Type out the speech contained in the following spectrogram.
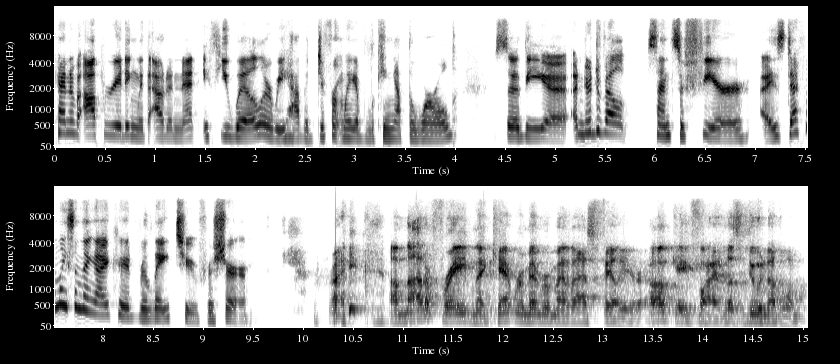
kind of operating without a net, if you will, or we have a different way of looking at the world. So the uh, underdeveloped sense of fear is definitely something I could relate to for sure. Right? I'm not afraid and I can't remember my last failure. Okay, fine. Let's do another one.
